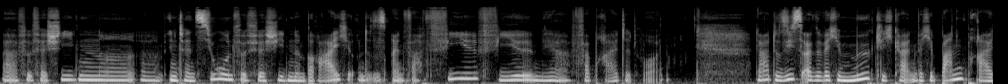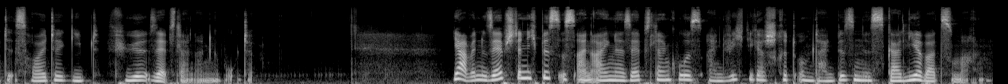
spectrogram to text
äh, für verschiedene äh, Intentionen, für verschiedene Bereiche und es ist einfach viel, viel mehr verbreitet worden. Ja, du siehst also, welche Möglichkeiten, welche Bandbreite es heute gibt für Selbstlernangebote. Ja, wenn du selbstständig bist, ist ein eigener Selbstlernkurs ein wichtiger Schritt, um dein Business skalierbar zu machen.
